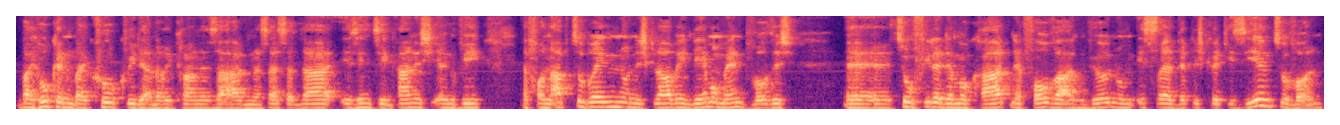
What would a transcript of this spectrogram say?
bei Hook and by Crook, wie die Amerikaner sagen. Das heißt, da sind sie gar nicht irgendwie davon abzubringen. Und ich glaube, in dem Moment, wo sich äh, zu viele Demokraten hervorwagen würden, um Israel wirklich kritisieren zu wollen,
